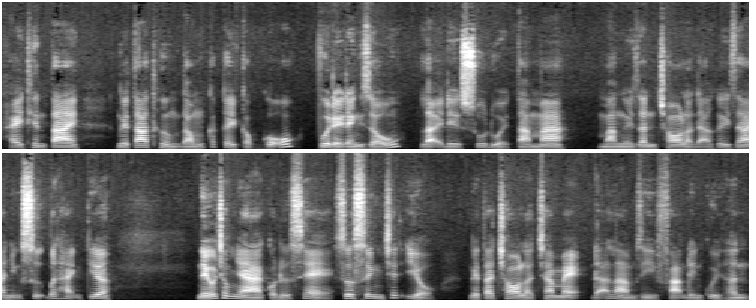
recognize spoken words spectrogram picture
hay thiên tai, người ta thường đóng các cây cọc gỗ vừa để đánh dấu lại để xua đuổi tà ma mà người dân cho là đã gây ra những sự bất hạnh kia. Nếu trong nhà có đứa trẻ sơ sinh chết yểu, người ta cho là cha mẹ đã làm gì phạm đến quỷ thần.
